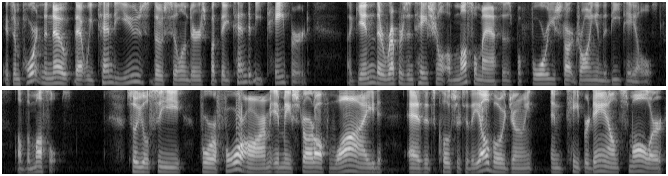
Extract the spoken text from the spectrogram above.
It's important to note that we tend to use those cylinders, but they tend to be tapered. Again, they're representational of muscle masses before you start drawing in the details of the muscles. So you'll see for a forearm, it may start off wide as it's closer to the elbow joint and taper down smaller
